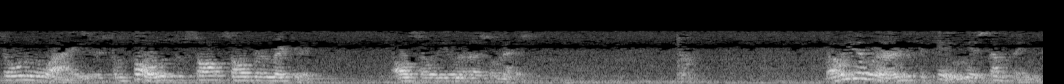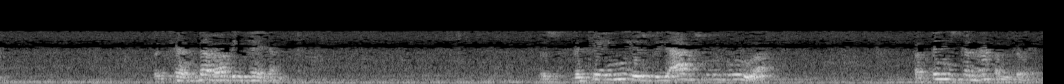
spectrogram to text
stone of the wise is composed of salt, sulfur, and mercury, also the universal medicine. Now we have learned that the king is something that can never be taken. The, the king is the absolute ruler but things can happen to him.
